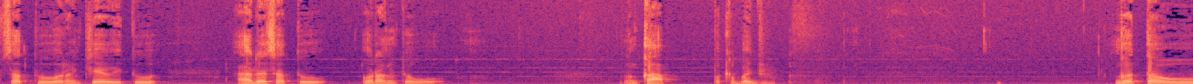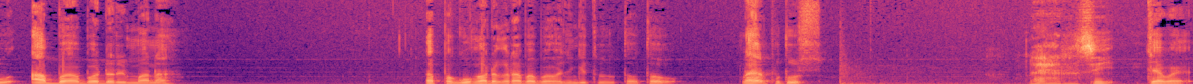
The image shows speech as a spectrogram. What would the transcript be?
satu orang cewek itu ada satu orang cowok lengkap pakai baju. Nggak tahu aba-aba dari mana. Apa gua nggak denger aba-abanya gitu? Tahu-tahu leher putus. Leher sih. cewek.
